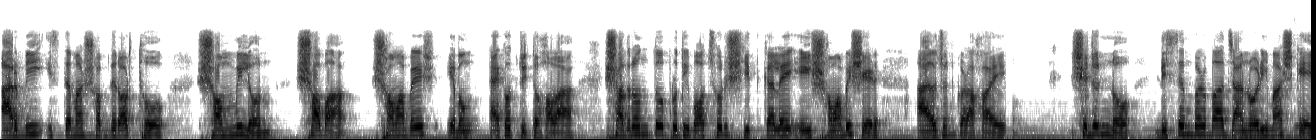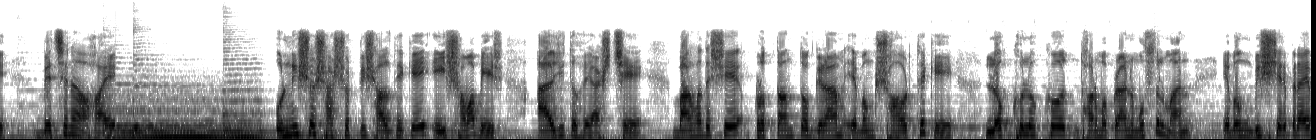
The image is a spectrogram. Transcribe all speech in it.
আরবি ইস্তেমা শব্দের অর্থ সম্মিলন, সভা, সমাবেশ এবং একত্রিত হওয়া। সাধারণত প্রতি বছর শীতকালে এই সমাবেশের আয়োজন করা হয়। সেজন্য ডিসেম্বর বা জানুয়ারি মাসকে বেছে নেওয়া হয়। উনিশশো সাতষট্টি সাল থেকে এই সমাবেশ আয়োজিত হয়ে আসছে। বাংলাদেশে প্রত্যন্ত গ্রাম এবং শহর থেকে লক্ষ লক্ষ ধর্মপ্রাণ মুসলমান এবং বিশ্বের প্রায়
